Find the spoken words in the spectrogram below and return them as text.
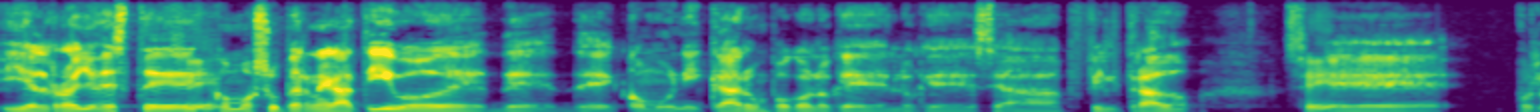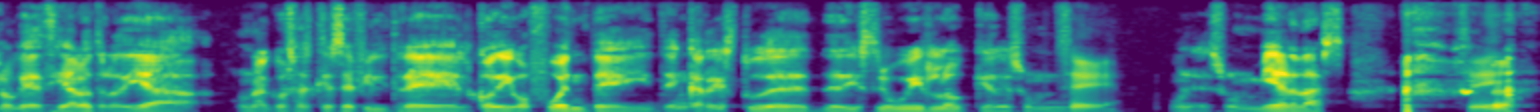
y, el rollo este como súper negativo de, comunicar un poco lo que, lo que se ha filtrado. Sí. Eh, pues lo que decía el otro día, una cosa es que se filtre el código fuente y te encargues tú de, distribuirlo, que es un, es un mierdas.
